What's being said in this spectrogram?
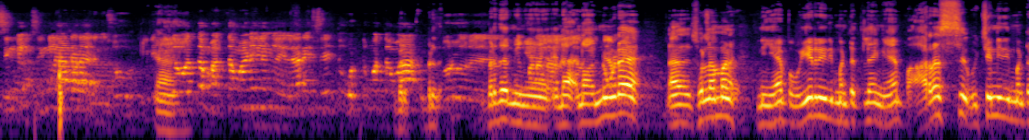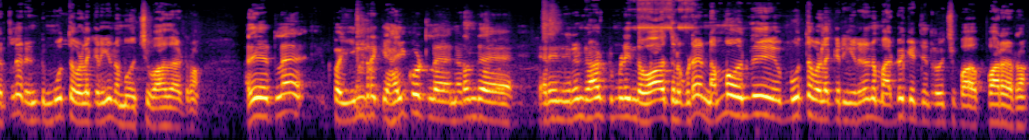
சிங்கிள் சிங்கிள் ஹேண்டடா இருக்கு. ஸோ இதை ஒத்த மத்த மாநிலங்கள் எல்லாரையும் சேர்த்து ஒட்டுமொத்தமா பிரதர் ஒரு ஒரு பிரதர் நீங்கள் நான் நான் இன்னும் கூட நான் சொல்லாமல் நீங்கள் இப்போ உயர்நீதிமன்றத்தில்ங்க இப்போ அரசு உச்சநீதிமன்றத்தில் ரெண்டு மூத்த வழக்கறிஞர் நம்ம வச்சு வாதாடுறோம். அதே நேரத்தில் இப்போ இன்றைக்கு ஹைகோர்ட்டில் நடந்த இரண்டு நாட்களுக்கு முன்னாடி இந்த வாதத்தில் கூட நம்ம வந்து மூத்த வழக்கறிஞரை நம்ம அட்வொகேட் ஜெனரல் வச்சு பா பாராடுறோம்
